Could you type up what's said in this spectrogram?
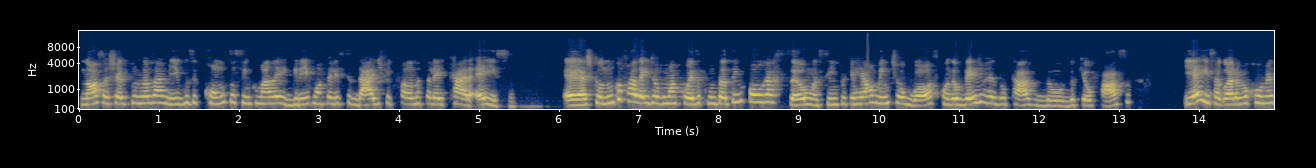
nossa, eu chego para meus amigos e conto assim com uma alegria, com uma felicidade, fico falando, eu falei, cara, é isso. É, acho que eu nunca falei de alguma coisa com tanta empolgação, assim, porque realmente eu gosto quando eu vejo o resultado do, do que eu faço. E é isso, agora eu vou come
